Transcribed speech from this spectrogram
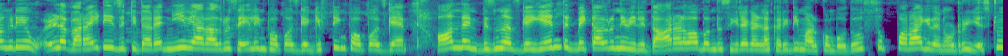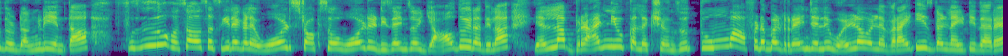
ಅಂಗಡಿ, ಒಳ್ಳೆ ವೆರೈಟೀಸ್ ಇಟ್ಟಿದ್ದಾರೆ. ನೀವು ಯಾರಾದರೂ ಸೇಲಿಂಗ್ ಪರ್ಪಸ್ಗೆ ಗಿಫ್ಟಿಂಗ್ ಪರ್ಪಸ್ಗೆ ಆನ್ಲೈನ್ ಬಿಸ್ನೆಸ್ಗೆ ಏನು ಬೇಕಾದರೂ ನೀವು ಇಲ್ಲಿ ಧಾರಾಳವಾಗಿ ಬಂದು ಸೀರೆಗಳನ್ನ ಖರೀದಿ ಮಾಡ್ಕೊಬೋದು. ಸೂಪರ್ ಆಗಿದೆ ನೋಡ್ರಿ. ಎಷ್ಟು ದೊಡ್ಡ ಅಂಗಡಿ ಅಂತ. ಫುಲ್ಲು ಹೊಸ ಹೊಸ ಸೀರೆಗಳೇ. ಓಲ್ಡ್ ಸ್ಟಾಕ್ಸು ಓಲ್ಡ್ ಡಿಸೈನ್ಸು ಯಾವುದೂ ಇರೋದಿಲ್ಲ. ಎಲ್ಲ ಬ್ರ್ಯಾಂಡ್ ನ್ಯೂ ಕಲೆಕ್ಷನ್ಸು ತುಂಬ ಅಫೋರ್ಡಬಲ್ ರೇಂಜಲ್ಲಿ ಒಳ್ಳೆ ಒಳ್ಳೆ ವೆರೈಟೀಸ್ಗಳನ್ನ ಇಟ್ಟಿದ್ದಾರೆ.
